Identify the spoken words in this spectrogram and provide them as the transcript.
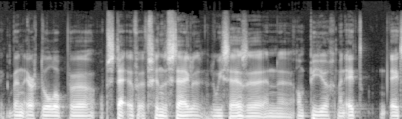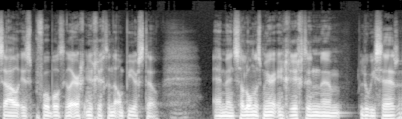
Ik ben erg dol op, eh, op stij- eh, verschillende stijlen, Louis XVI en eh Empire. Mijn eet, eetzaal is bijvoorbeeld heel erg ingericht in de Empire-stijl. En mijn salon is meer ingericht in ehm, Louis XVI.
